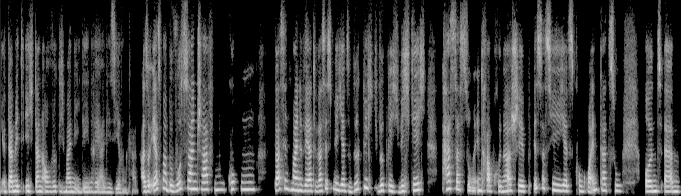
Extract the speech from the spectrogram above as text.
damit ich dann auch wirklich meine Ideen realisieren kann. Also erstmal Bewusstsein schaffen, gucken, was sind meine Werte, was ist mir jetzt wirklich, wirklich wichtig, passt das zum Intrapreneurship, ist das hier jetzt konkurrent dazu und ähm,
